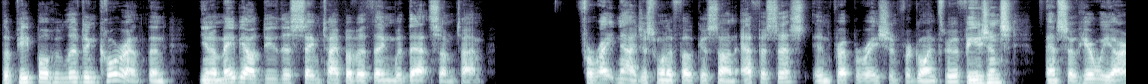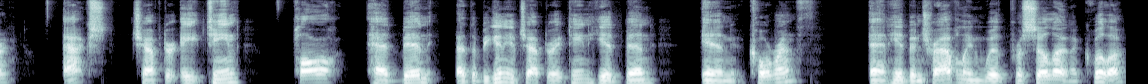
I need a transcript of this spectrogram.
the people who lived in Corinth. And, you know, maybe I'll do this same type of a thing with that sometime for right now, I just want to focus on Ephesus in preparation for going through Ephesians. And so here we are, Acts chapter 18. Paul had been at the beginning of chapter 18, he had been in Corinth and he had been traveling with Priscilla and Aquila,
